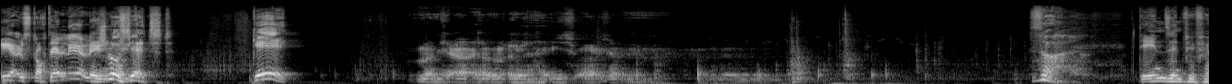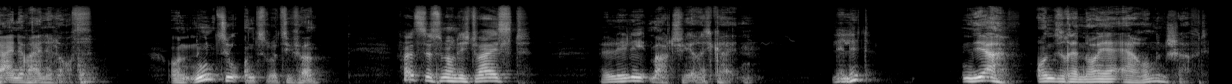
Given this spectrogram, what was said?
er ist doch der Lehrling. Schluss jetzt. Geh. Ja, äh, ich, äh, So, den sind wir für eine Weile los. Und nun zu uns, Lucifer. Falls du es noch nicht weißt, Lilith macht Schwierigkeiten. Lilith? Ja, unsere neue Errungenschaft.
